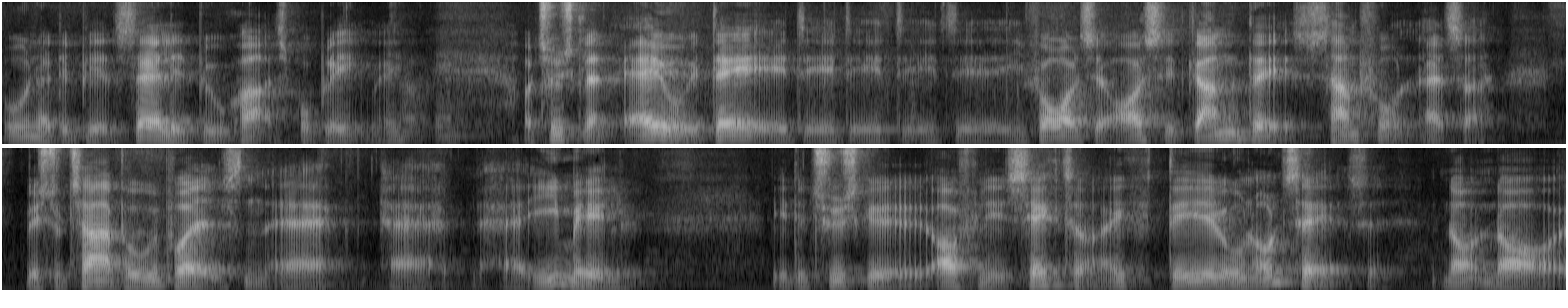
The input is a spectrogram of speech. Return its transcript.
uden at det bliver et særligt byråkratisk problem. Ikke? Okay. Og Tyskland er jo i dag et, et, et, et, et, i forhold til os et gammeldags samfund. Altså, hvis du tager på udbredelsen af, af, af e-mail i det tyske offentlige sektor, ikke? det er jo en undtagelse. Når, når,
